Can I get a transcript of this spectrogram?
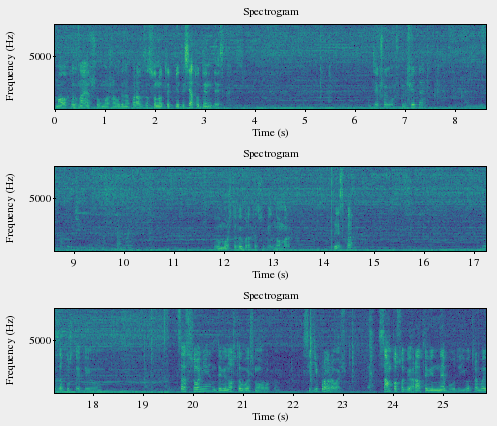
Мало хто знає, що можна в один апарат засунути 51 диск. От якщо його включити, ви можете вибрати собі номер диска і запустити його. Це Sony 98-го року. CD-програвач. Сам по собі грати він не буде. Його треба,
